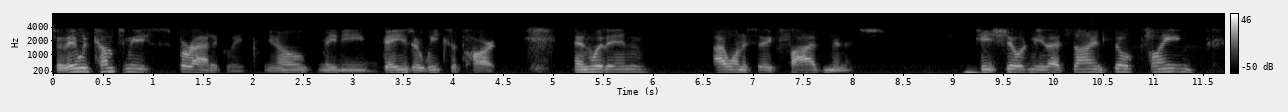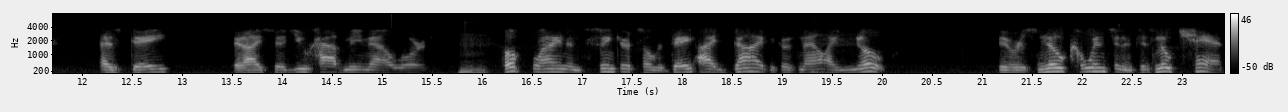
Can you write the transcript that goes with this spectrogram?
so they would come to me sporadically, you know, maybe days or weeks apart. And within, I want to say, five minutes, he showed me that sign so plain as day that I said, You have me now, Lord. Mm-hmm. Hook, line, and sinker till the day I die, because now I know there is no coincidence, there's no chance.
